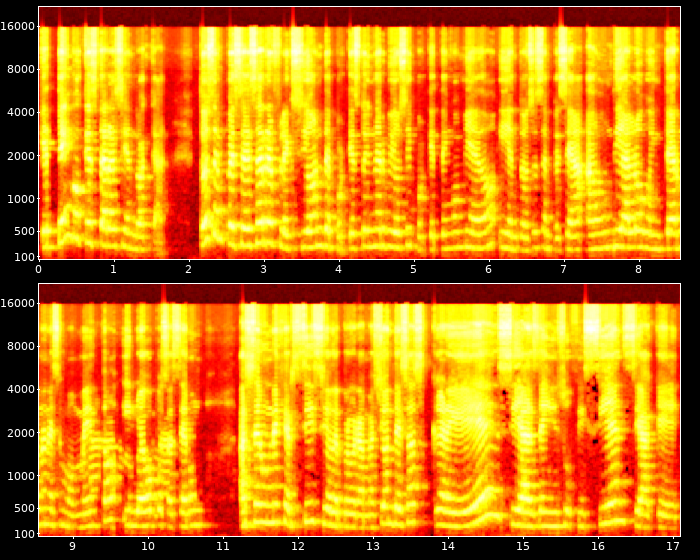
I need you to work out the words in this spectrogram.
¿Qué tengo que estar haciendo acá? Entonces empecé esa reflexión de por qué estoy nerviosa y por qué tengo miedo y entonces empecé a, un diálogo interno en ese momento y luego pues hacer un, hacer un ejercicio de programación de esas creencias de insuficiencia que,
